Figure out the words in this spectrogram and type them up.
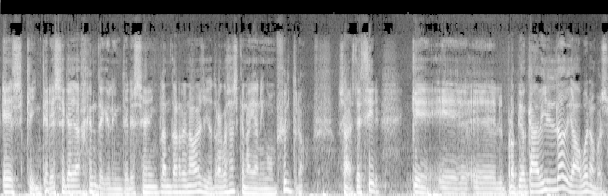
es que interese que haya gente que le interese implantar renovables y otra cosa es que no haya ningún filtro. O sea, es decir, que eh, el propio cabildo diga bueno pues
